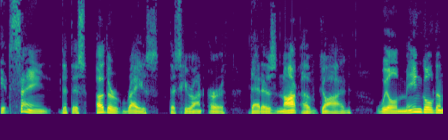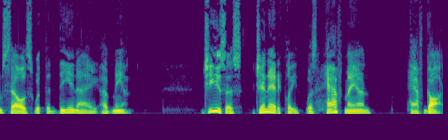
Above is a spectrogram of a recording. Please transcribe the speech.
It's saying that this other race that's here on earth that is not of God will mingle themselves with the DNA of men. Jesus genetically was half man, half God.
